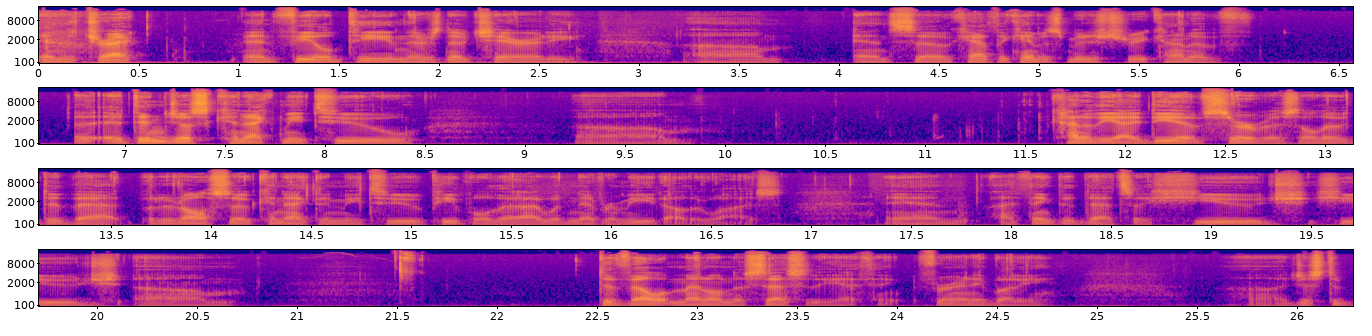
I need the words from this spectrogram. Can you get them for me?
in the track and field team, there's no charity. Um, and so Catholic Campus Ministry kind of it didn't just connect me to um, kind of the idea of service, although it did that, but it also connected me to people that I would never meet otherwise. And I think that that's a huge, huge um, developmental necessity, I think, for anybody. Uh, just to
